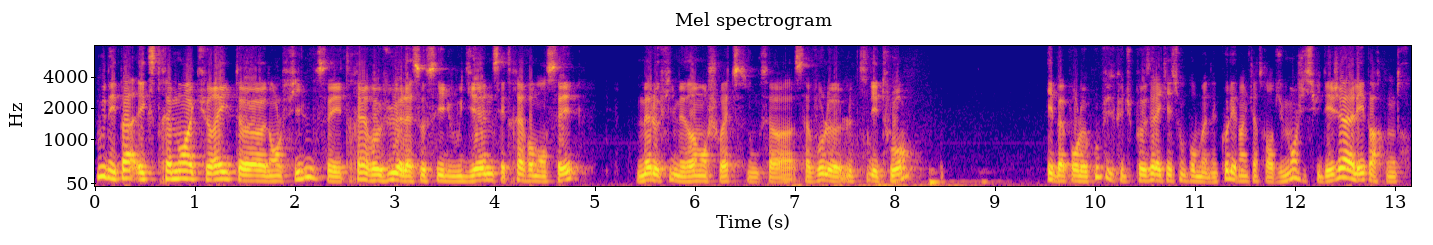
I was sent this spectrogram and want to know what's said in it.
Tout n'est pas extrêmement accurate euh, dans le film, c'est très revu à la sauce hollywoodienne, c'est très romancé, mais le film est vraiment chouette, donc ça, ça vaut le, petit détour. Et bah pour le coup, puisque tu posais la question pour Monaco, les 24 heures du Mans, j'y suis déjà allé par contre.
